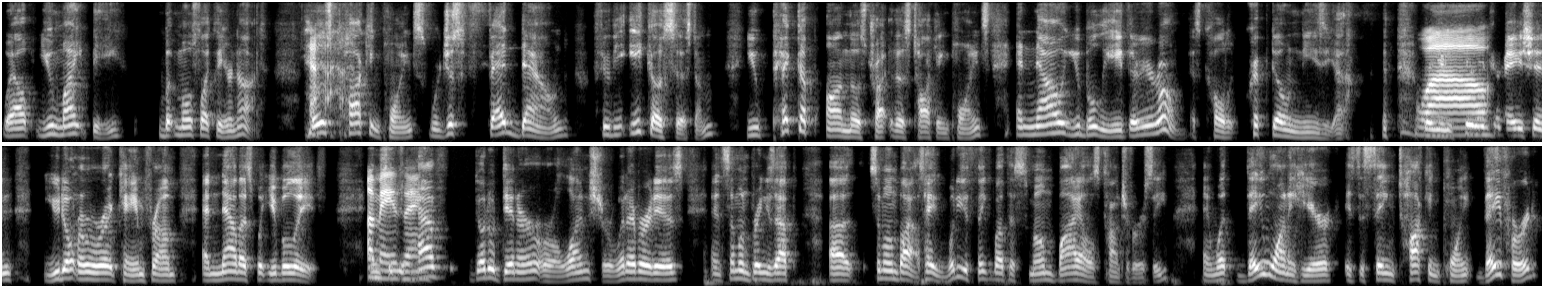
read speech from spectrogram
Well, you might be, but most likely you're not. Those talking points were just fed down through the ecosystem. You picked up on those those talking points, and now you believe they're your own. It's called cryptomnesia. Wow. you information, you don't remember where it came from, and now that's what you believe. And so you Amazing. have go to dinner or a lunch or whatever it is, and someone brings up uh, Simone Biles. Hey, what do you think about the Simone Biles controversy? And what they want to hear is the same talking point they've heard.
